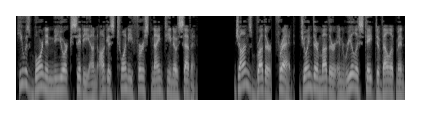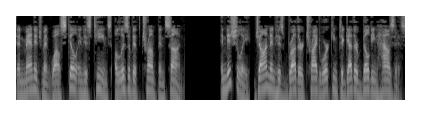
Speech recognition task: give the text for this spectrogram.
He was born in New York City on August 21, 1907. John's brother, Fred, joined their mother in real estate development and management while still in his teens Elizabeth Trump and son. Initially, John and his brother tried working together building houses,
